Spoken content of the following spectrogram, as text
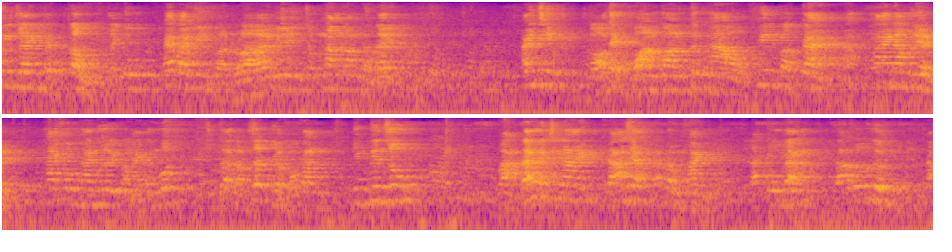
kinh doanh về tổng doanh thu FIV và RIV trong 5 năm gần đây. Anh chị có thể hoàn toàn tự hào khi mà cả hai năm liền 2020 và 2021 chúng ta gặp rất nhiều khó khăn. Nhưng tiên du và đã chị này đã dẹp đã đồng hành đã cố gắng đã nỗ lực đã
